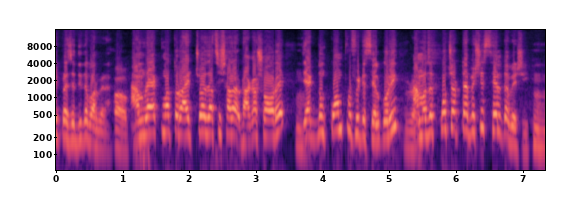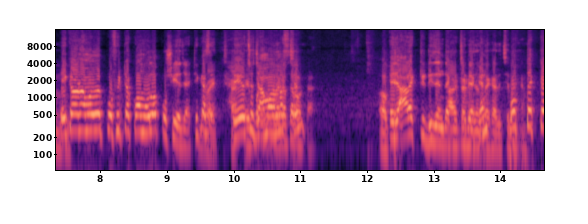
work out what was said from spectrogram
এই প্রাইসে দিতে পারবে না। আমরা একমাত্র রাইট চয়েস আছি সারা ঢাকা শহরে যে একদম কম প্রফিটে সেল করি। আমাদের প্রচারটা বেশি সেলটা বেশি। এই কারণে আমাদের প্রফিটটা কম হলো পোষিয়ে যায় ঠিক আছে? হ্যাঁ। এই হচ্ছে জামা আমরা ওনার দেখাচ্ছেন? সেলটা ওকে এই যে আরেকটি ডিজাইন দেখাচ্ছি। প্রত্যেকটা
